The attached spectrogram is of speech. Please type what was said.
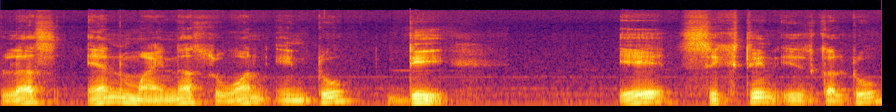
plus n minus 1 into d. A 16 is equal to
